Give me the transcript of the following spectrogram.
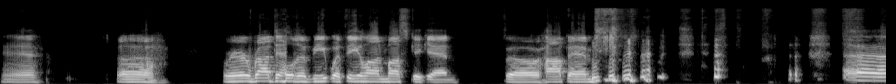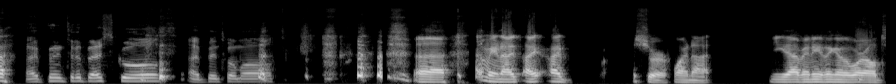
yeah. We're about to hold a meet with Elon Musk again. So hop in. uh, I've been to the best school. I've been to them all. uh, I mean, I, I, I, sure, why not? You can have anything in the world.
